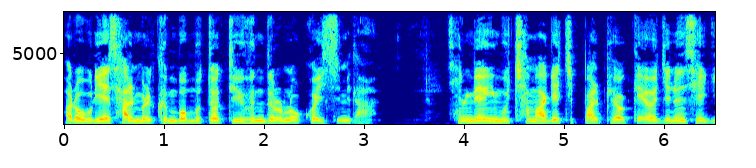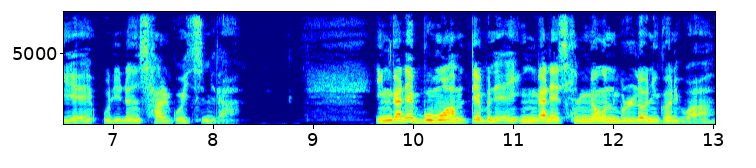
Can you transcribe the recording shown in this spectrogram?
바로 우리의 삶을 근본부터 뒤흔들어 놓고 있습니다. 생명이 무참하게 짓밟혀 깨어지는 세기에 우리는 살고 있습니다. 인간의 무모함 때문에 인간의 생명은 물론이거니와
